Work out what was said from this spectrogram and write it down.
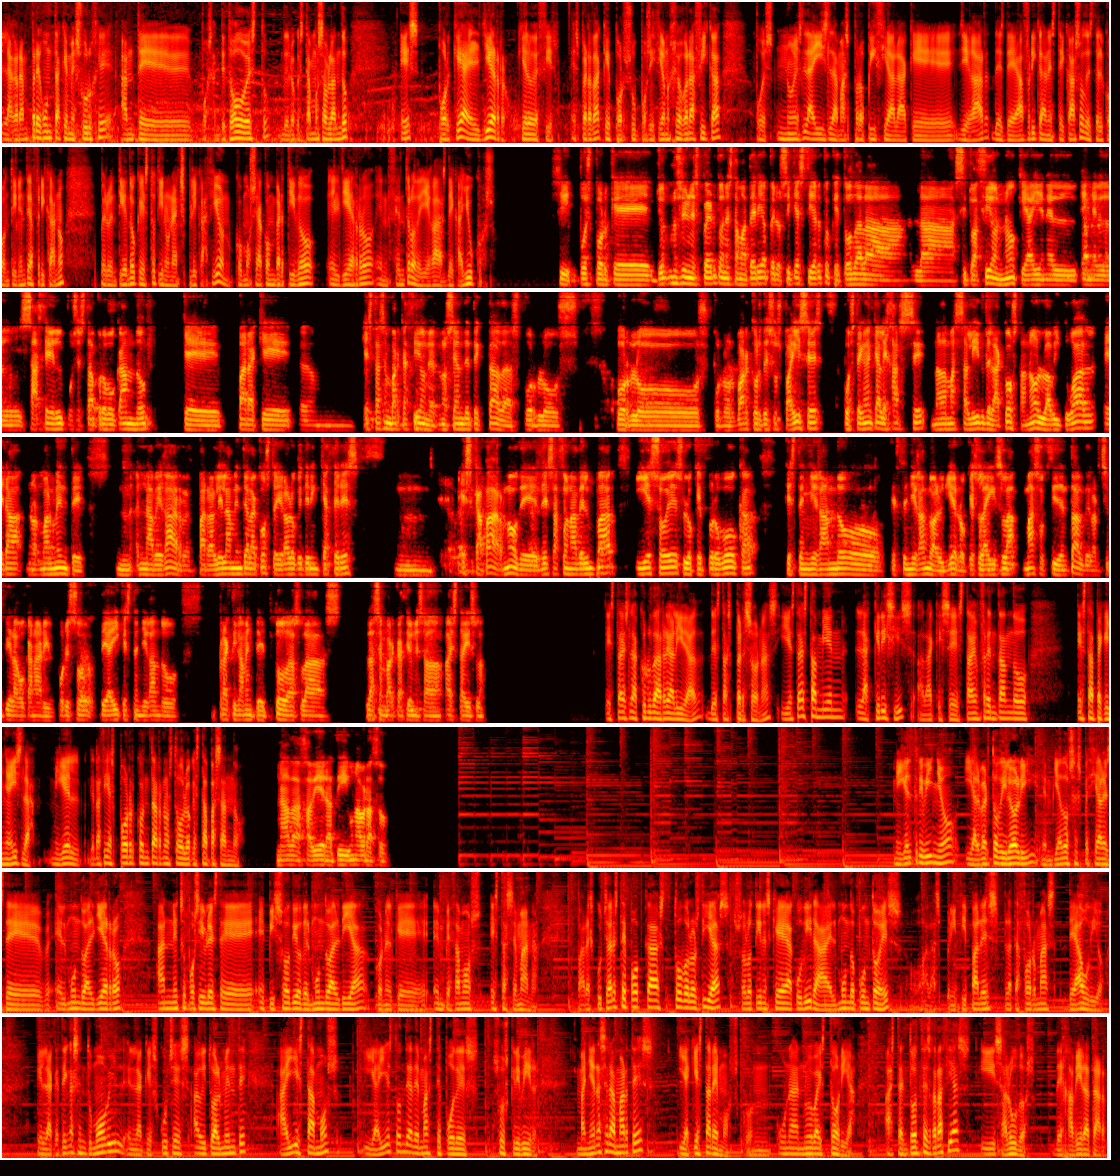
La gran pregunta que me surge ante, pues ante todo esto, de lo que estamos hablando, es ¿por qué a El Hierro? Quiero decir, es verdad que por su posición geográfica, pues no es la isla más propicia a la que llegar desde África, en este caso, desde el continente africano, pero entiendo que esto tiene una explicación, cómo se ha convertido El Hierro en centro de llegadas de cayucos. Sí, pues porque yo no soy un experto en esta materia, pero sí que es cierto que toda la, situación ¿no? que hay en el, en el Sahel pues está provocando que para que em, estas embarcaciones no sean detectadas por los, por, los, por los barcos de esos países, pues tengan que alejarse nada más salir de la costa, ¿no? Lo habitual era normalmente navegar paralelamente a la costa y ahora lo que tienen que hacer es mm, escapar, ¿no? De, de esa zona del mar y eso es lo que provoca que estén llegando, que estén llegando al Hierro, que es la isla más occidental del archipiélago canario. Por eso de ahí que estén llegando prácticamente todas las, las embarcaciones a, esta isla. esta es la cruda realidad de estas personas y esta es también la crisis a la que se está enfrentando esta pequeña isla. Miguel, gracias por contarnos todo lo que está pasando. Nada, Javier, a ti un abrazo. Miguel Triviño y Alberto Diloli, enviados especiales de El Mundo al Hierro, han hecho posible este episodio del Mundo al Día con el que empezamos esta semana. Para escuchar este podcast todos los días solo tienes que acudir a elmundo.es o a las principales plataformas de audio. En la que tengas en tu móvil, en la que escuches habitualmente, ahí estamos y ahí es donde además te puedes suscribir. Mañana será martes y aquí estaremos con una nueva historia. Hasta entonces, gracias y saludos de Javier Atard.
